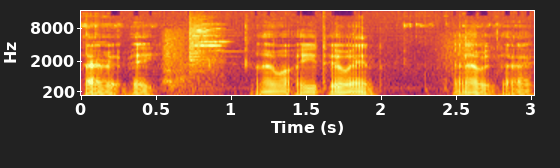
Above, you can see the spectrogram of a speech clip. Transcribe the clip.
There it be. No, what are you doing? There we go.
